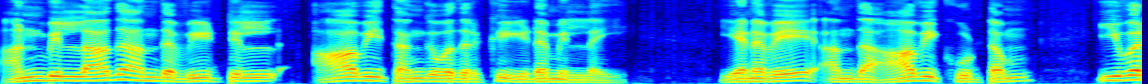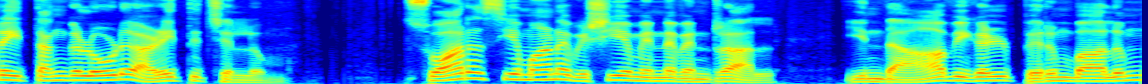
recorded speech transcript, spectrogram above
அன்பில்லாத அந்த வீட்டில் ஆவி தங்குவதற்கு இடமில்லை. எனவே அந்த ஆவி கூட்டம் இவரை தங்களோடு அழைத்துச் செல்லும். சுவாரஸ்யமான விஷயம் என்னவென்றால் இந்த ஆவிகள் பெரும்பாலும்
